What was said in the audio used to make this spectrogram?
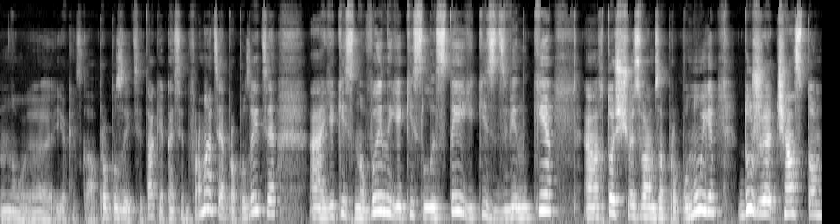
ну, е, як я сказала, пропозиції, так? Якась інформація, пропозиція, е, якісь новини, якісь листи, якісь дзвінки, е, хтось щось вам запропонує. Дуже часто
